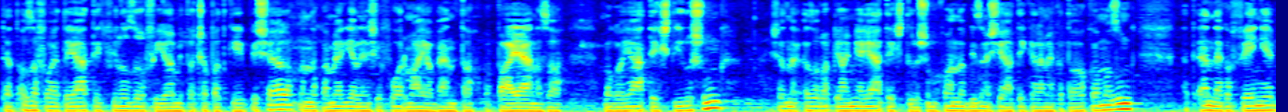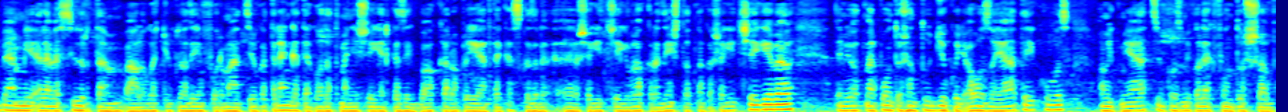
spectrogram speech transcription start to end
Tehát az a fajta játékfilozófia, amit a csapat képvisel, annak a megjelenési formája bent a, a pályán, az a maga a játékstílusunk, és ennek, ez alapján, hogy milyen játékstílusunk vannak, bizonyos játékelemeket alkalmazunk. Tehát ennek a fényében mi eleve szűrtem válogatjuk le az információkat. Rengeteg adatmennyiség érkezik be, akár a playertek eszköz segítségével, akár az Instatnak a segítségével, de mi ott már pontosan tudjuk, hogy ahhoz a játékhoz, amit mi játszunk, az mik a legfontosabb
